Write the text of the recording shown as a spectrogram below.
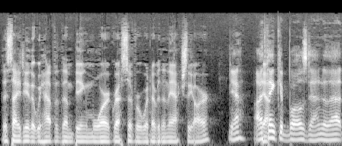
this idea that we have of them being more aggressive or whatever than they actually are Yeah, I Yeah. think it boils down to that.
